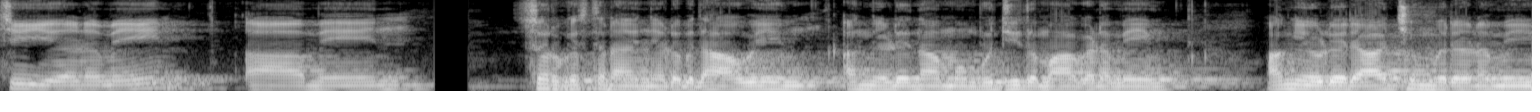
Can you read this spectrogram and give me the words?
ചെയ്യണമേ. ആമേൻ. സ്വർഗസ്ഥനായ ഞങ്ങളുടെ പിതാവേ അങ്ങയുടെ നാമം ഉചിതമാകണമേ. അങ്ങയുടെ രാജ്യം വരണമേ.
